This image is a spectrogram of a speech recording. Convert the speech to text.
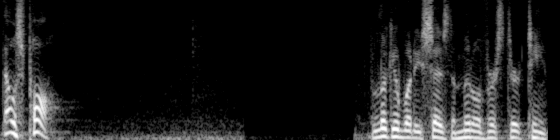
That was Paul. Look at what he says, the middle of verse 13.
